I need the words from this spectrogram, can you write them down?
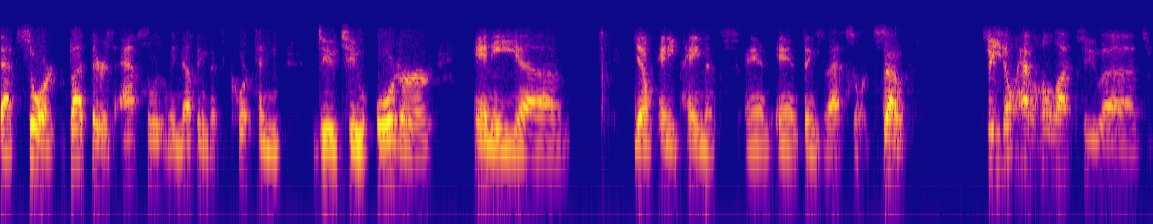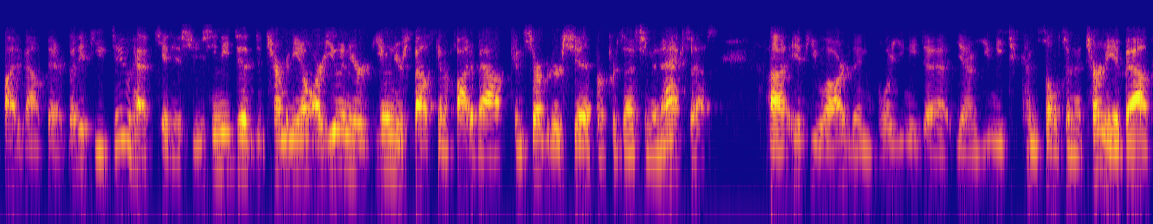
that sort. But there's absolutely nothing that the court can do to order any uh, you know any payments and and things of that sort. So so you don't have a whole lot to uh, to fight about there. But if you do have kid issues, you need to determine you know are you and your you and your spouse going to fight about conservatorship or possession and access. Uh, if you are, then boy, you need to you know you need to consult an attorney about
